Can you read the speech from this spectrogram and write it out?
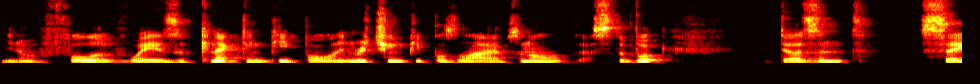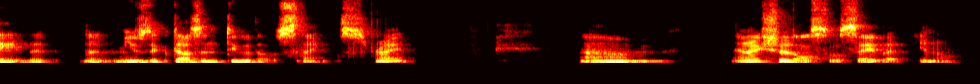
you know full of ways of connecting people, enriching people's lives, and all of this. The book doesn't say that that music doesn't do those things, right? Um, and I should also say that you know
